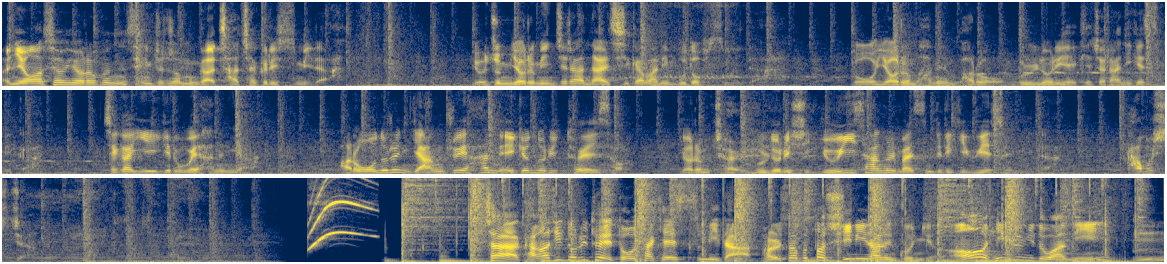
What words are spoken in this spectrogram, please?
안녕하세요 여러분. 생존 전문가 차차그리스입니다. 요즘 여름인지라 날씨가 많이 무덥습니다. 또 여름 하면 바로 물놀이의 계절 아니겠습니까 제가 이 얘기를 왜 하느냐 바로 오늘은 양주의 한 애견 놀이터에서 여름철 물놀이 시 유의사항을 말씀드리기 위해서입니다 가보시죠 자 강아지 놀이터에 도착했습니다 벌써부터 신이 나는군요 어 흰둥이도 왔니? 음?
